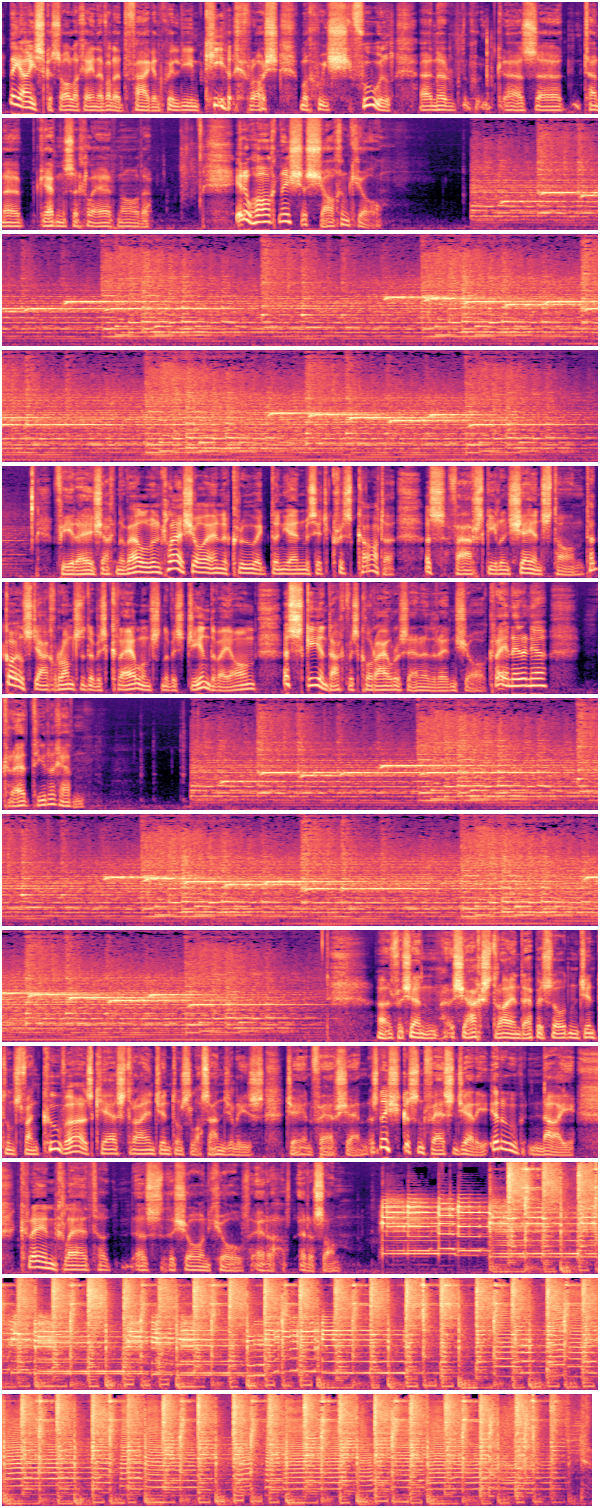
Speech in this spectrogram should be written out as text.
Na eis go sólach éana bhfuad fagan chuilín cíchrás mo chuis fúil as tanna gedan sa chléir náda. Iú háachnis a seachan ceol. Fi éis ach na bhil an chléisio ena cruú ag den dhéanmasid Chris Carter as fearcílan séanstán, Tá goilsteach ronsa de bhís créalans na bhís díon de bhéán a scíanach bhís choráras ena réan seo. Créan irinne, créad tíra chean. As we sin seachstraiend episoden jintons Vancouver as ceirstraiend jintons Los Angeles, Jane Fair sin. As nisgus an fes Jerry, irú nai, Créan chléad as the Sean an cheol er a, er a son.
